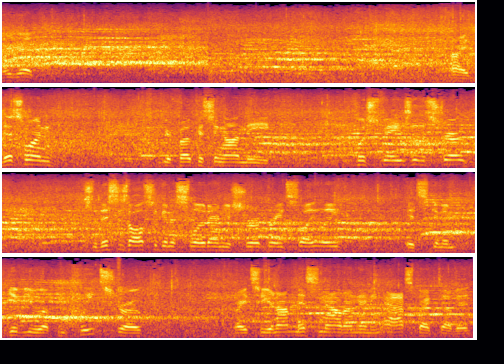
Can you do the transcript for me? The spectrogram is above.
Very good. All right, this one, you're focusing on the push phase of the stroke. So this is also going to slow down your stroke rate slightly it's going to give you a complete stroke, right? So you're not missing out on any aspect of it.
